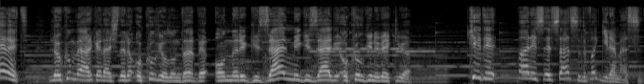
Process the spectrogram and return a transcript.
Evet, Lokum ve arkadaşları okul yolunda ve onları güzel mi güzel bir okul günü bekliyor. Kedi, maalesef sen sınıfa giremezsin.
